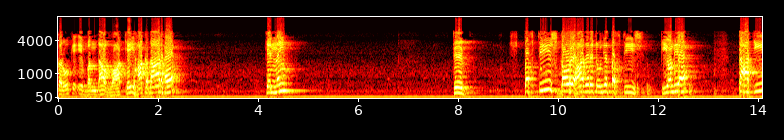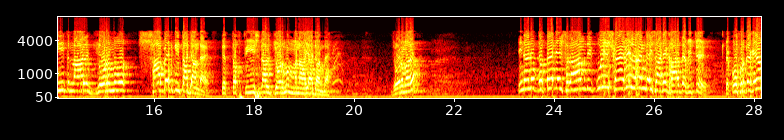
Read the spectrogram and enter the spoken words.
کرو کہ یہ بندہ واقعی حقدار ہے کہ نہیں۔ تے تفتیش دور حاضر چاہیے تفتیش کی ہوتی ہے؟ تحقیق نال جرم ثابت کیتا جاتا ہے کہ تفتیش نال جرم منایا جاتا ہے۔ جرم؟ انہوں پتا جی اسلام دی کوئی شہ بھی لنگ گئی سارے گھر کے کوفر تے گیا۔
